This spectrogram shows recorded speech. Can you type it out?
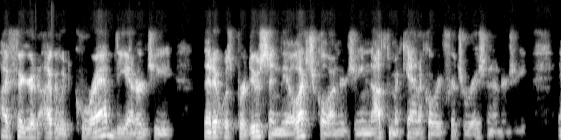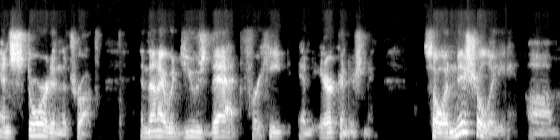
I figured I would grab the energy that it was producing, the electrical energy, not the mechanical refrigeration energy, and store it in the truck. And then I would use that for heat and air conditioning. So initially, um,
